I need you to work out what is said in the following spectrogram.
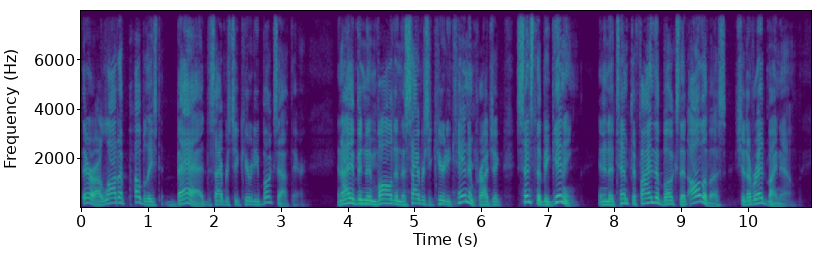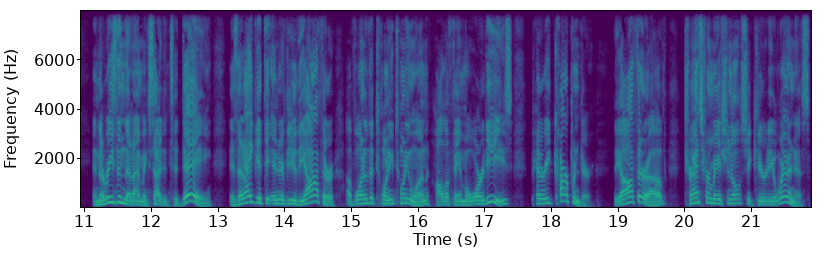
there are a lot of published bad cybersecurity books out there. And I have been involved in the Cybersecurity Canon Project since the beginning in an attempt to find the books that all of us should have read by now. And the reason that I'm excited today is that I get to interview the author of one of the 2021 Hall of Fame awardees, Perry Carpenter, the author of Transformational Security Awareness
